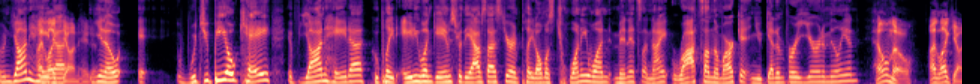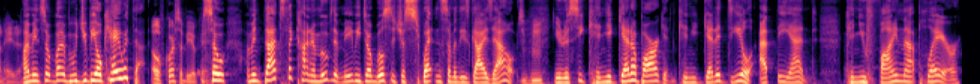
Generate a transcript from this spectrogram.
I mean, Jan Hejda. Mm-hmm. like Jan Hejda. You know, would you be okay if Jan Hejda, who played 81 games for the Avs last year and played almost 21 minutes a night, rots on the market and you get him for a year and a million? Hell no. I like Jan Hejda. I mean, so but would you be okay with that? oh, of course I'd be okay. So, I mean, that's the kind of move that maybe Doug Wilson's just sweating some of these guys out. Mm-hmm. You know, to see can you get a bargain? Can you get a deal at the end? Can you find that player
